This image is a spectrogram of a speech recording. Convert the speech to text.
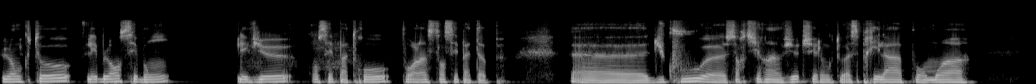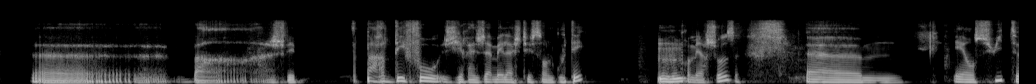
Lancto, les blancs c'est bon, les vieux on sait pas trop, pour l'instant c'est pas top. Euh, du coup, euh, sortir un vieux de chez Longto à ce prix-là, pour moi, euh, ben, je vais par défaut, j'irai jamais l'acheter sans le goûter. Mhm. Première chose. et ensuite,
